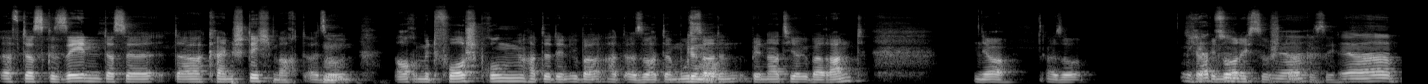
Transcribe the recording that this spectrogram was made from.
öfters gesehen, dass er da keinen Stich macht. Also Mhm. auch mit Vorsprung hat er den über, hat, also hat der Musa Genau. den Benatia überrannt. Ja, also ich Mich habe ihn so- auch nicht so stark ja, gesehen. Ja,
